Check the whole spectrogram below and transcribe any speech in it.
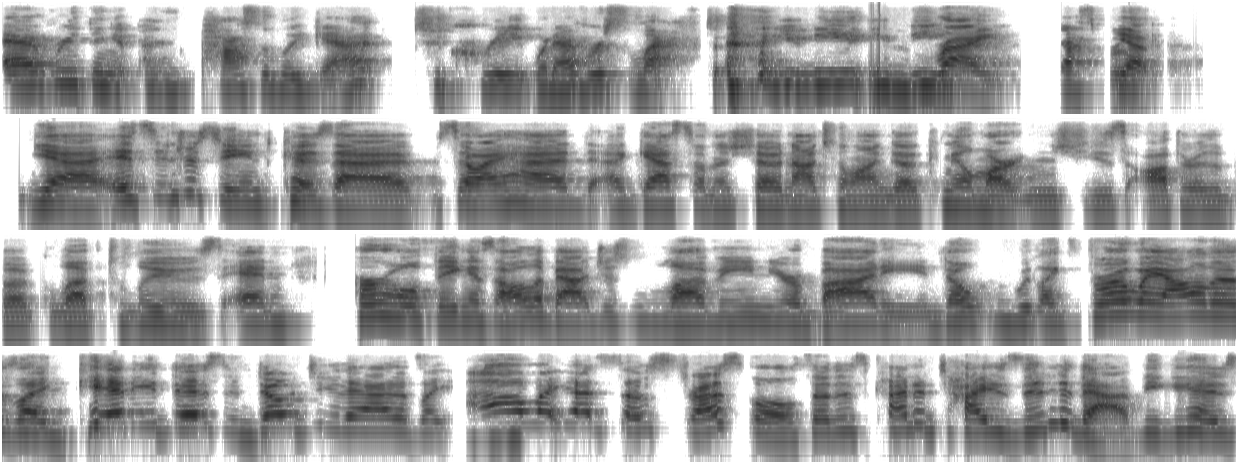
everything it can possibly get to create whatever's left. you need, you need right. Desperately. Yep. Yeah, it's interesting because uh, so I had a guest on the show not too long ago, Camille Martin. She's author of the book Love to Lose, and her whole thing is all about just loving your body and don't like throw away all those like can't eat this and don't do that. It's like, oh my God, so stressful. So this kind of ties into that because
